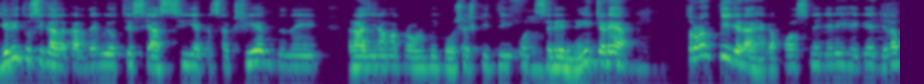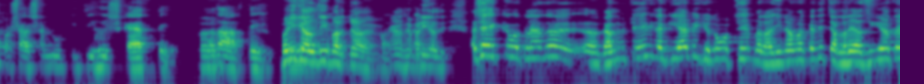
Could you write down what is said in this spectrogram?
ਜਿਹੜੀ ਤੁਸੀਂ ਗੱਲ ਕਰਦੇ ਵੀ ਉੱਥੇ ਸਿਆਸੀ ਇੱਕ ਸ਼ਖਸੀਅਤ ਨੇ ਰਾਜੀਨਾਮਾ ਕਰਾਉਣ ਦੀ ਕੋਸ਼ਿਸ਼ ਕੀਤੀ ਉਹ ਸਿਰੇ ਨਹੀਂ ਚੜਿਆ। ਤੁਰੰਤ ਹੀ ਜਿਹੜਾ ਹੈਗਾ ਪੁਲਿਸ ਨੇ ਜਿਹੜੀ ਹੈਗੀ ਜ਼ਿਲ੍ਹਾ ਪ੍ਰਸ਼ਾਸਨ ਨੂੰ ਕੀਤੀ ਹੋਈ ਸ਼ਿਕਾਇਤ ਤੇ। ਆਧਾਰ ਤੇ ਬੜੀ ਜਲਦੀ ਪਰਚਾ ਹੋਇਆ। ਕਹਿੰਦੇ ਬੜੀ ਜਲਦੀ। ਅੱਛਾ ਇੱਕ ਵਕਲਾਂ ਦਾ ਗੱਲ ਵਿੱਚ ਇਹ ਵੀ ਲੱਗੀ ਆ ਵੀ ਜਦੋਂ ਉੱਥੇ ਰਾਜੀਨਾਮਾ ਕਹਿੰਦੇ ਚੱਲ ਰਿਹਾ ਸੀਗਾ ਤੇ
